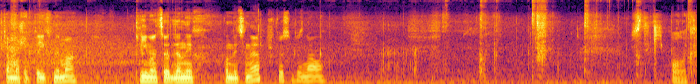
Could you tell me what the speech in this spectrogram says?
Хоча може то їх нема. Кліма це для них кондиціонер, щоб ви собі знали. Ось такий полик.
